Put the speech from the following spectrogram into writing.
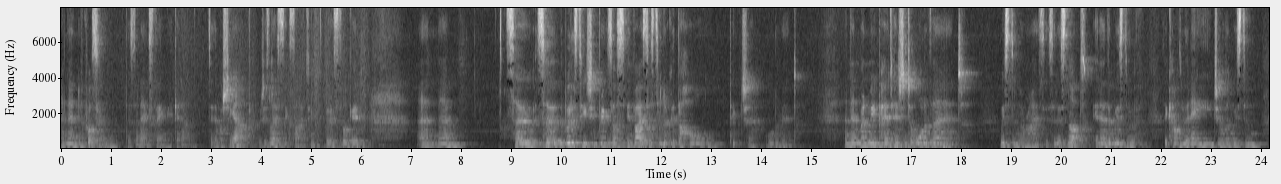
And then, of course, there's the next thing. You get up do the washing up, which is less exciting, but it's still good. And um, so, so the Buddha's teaching brings us, invites us to look at the whole picture, all of it. And then when we pay attention to all of that, wisdom arises. And it's not, you know, the wisdom of, that comes with age or the wisdom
